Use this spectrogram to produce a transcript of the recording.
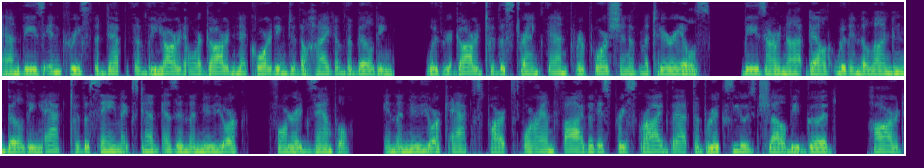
and these increase the depth of the yard or garden according to the height of the building. With regard to the strength and proportion of materials, these are not dealt with in the London Building Act to the same extent as in the New York. For example, in the New York Act's parts 4 and 5 it is prescribed that the bricks used shall be good, hard,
